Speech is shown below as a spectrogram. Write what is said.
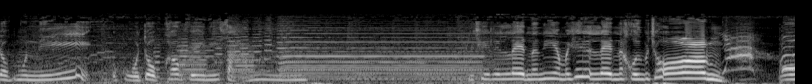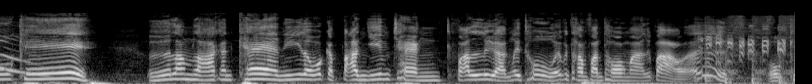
จบมุนนี้ โอ้โห จบเข้าฟรีนี้สามหมื่นไม่ใช่เล่นๆนะเนี่ย ไม่ใช่เล่นๆนะคุณผู้ชม โอเค เออล่ำลากันแค่นี้เราว่ากับตันยิ้มแฉ่งฟันเหลืองเลยโถเอ้ยไปทำฟันทองมาหรือเปล่าเออโอเค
